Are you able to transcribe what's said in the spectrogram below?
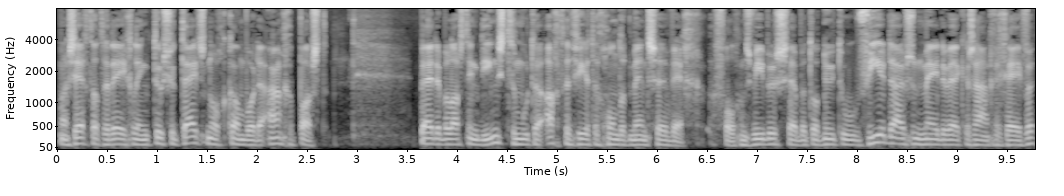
maar zegt dat de regeling tussentijds nog kan worden aangepast. Bij de Belastingdienst moeten 4800 mensen weg. Volgens Wiebes hebben tot nu toe 4000 medewerkers aangegeven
